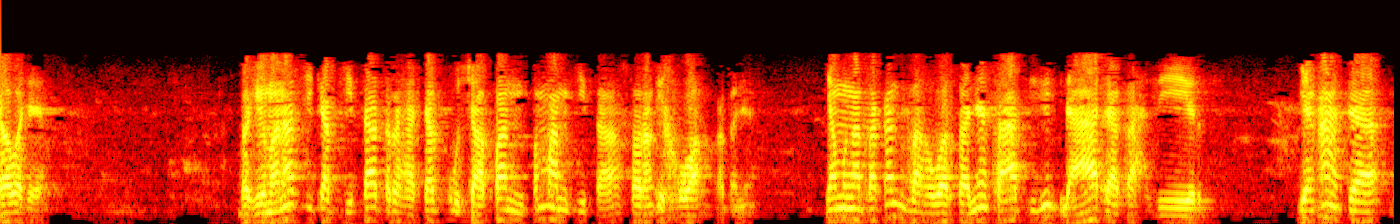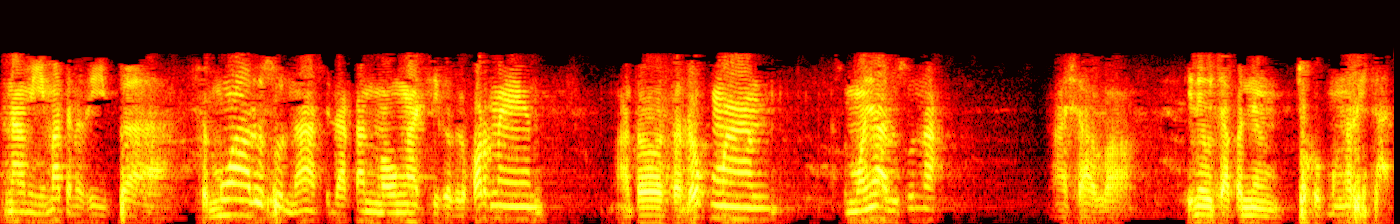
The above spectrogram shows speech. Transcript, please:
Jawab aja ya. Bagaimana sikap kita terhadap ucapan teman kita, seorang ikhwah katanya, yang mengatakan bahwasanya saat ini tidak ada tahdir, yang ada namimah dan riba. Semua sunnah silakan mau ngaji ke Zulkarnain atau Sadukman, semuanya sunnah. Masya Allah. Ini ucapan yang cukup mengerikan.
